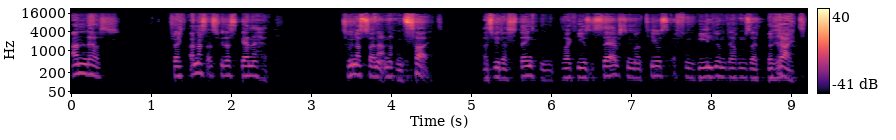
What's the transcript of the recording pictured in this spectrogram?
anders, vielleicht anders, als wir das gerne hätten. Zumindest zu einer anderen Zeit, als wir das denken, sagt Jesus selbst im Matthäus Evangelium, darum seid bereit.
